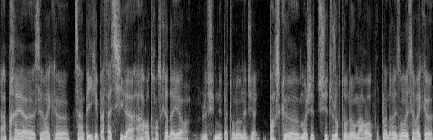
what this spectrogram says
Après, c'est vrai que c'est un pays qui est pas facile à, à retranscrire. D'ailleurs, le film n'est pas tourné en Algérie parce que moi, j'ai toujours tourné au Maroc pour plein de raisons et c'est vrai que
